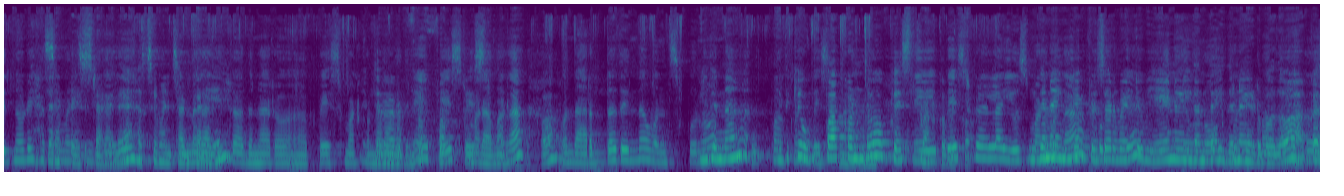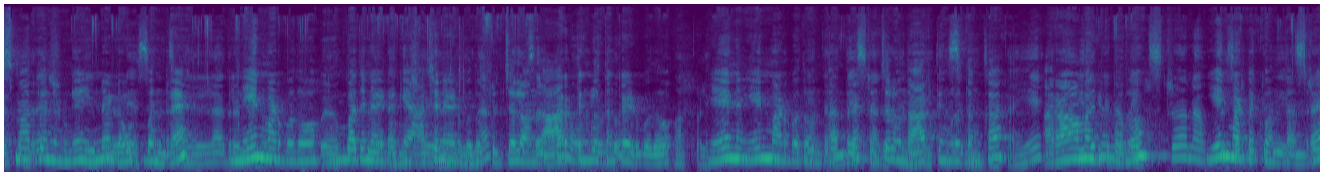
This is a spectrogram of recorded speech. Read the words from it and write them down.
ಇದು ನೋಡಿ ಹಸಿಮೆಣಸಿನಕಾಯಿ ಹಸಿಮೆಣಸಿನಕಾಯಿ. ಅದನ್ನ ಪೇಸ್ಟ್ ಮಾಡ್ಕೊಂಡು ಬಂದಿದ್ದೀನಿ ಪೇಸ್ಟ್ ಮಾಡುವಾಗ ಒಂದು ಅರ್ಧದಿಂದ ಒಂದು ಸ್ಪೂನ್ ಇದನ್ನ ಇದಕ್ಕೆ ಉಪ್ಪು ಹಾಕೊಂಡು ಪೇಸ್ಟ್ ಮಾಡ್ಕೋಬೇಕು. ಪೇಸ್ಟ್ಗಳೆಲ್ಲ ಯೂಸ್ ಹಿಂಗೆ ಪ್ರಿಸರ್ವೇಟಿವ್ ಏನು ಇಲ್ಲದಂತೆ ಇದನ್ನ ಇಡ್ಬೋದು. ಅಕಸ್ಮಾತ್ ನಿಮಗೆ ಇನ್ನೂ ಡೌಟ್ ಬಂದ್ರೆ ಇನ್ನೇನ್ ಮಾಡ್ಬೋದು? ತುಂಬಾ ದಿನ ಇಡಕ್ಕೆ ಆಚೆನೆ ಇಡ್ಬೋದು. ಫ್ರಿಜ್ಜಲ್ಲಿ ಒಂದು ಆರು ತಿಂಗಳು ತನಕ ಇಡ್ಬೋದು. ಏನ್ ಏನ್ ಮಾಡ್ಬೋದು ಅಂತ ಅಂದ್ರೆ ಫ್ರಿಜ್ಜಲ್ಲಿ ಒಂದು ಆರು ತಿಂಗಳ ತನಕ ಆರಾಮಾಗಿ ಇಡ್ಬೋದು. ನಾವು ಏನ್ ಮಾಡ್ಬೇಕು ಅಂತಂದ್ರೆ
